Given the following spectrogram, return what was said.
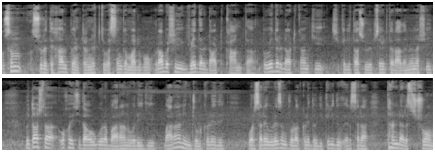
اوس هم صورتحال په انټرنیټ کې وسنګ معلومو را به شي ویدر ډاټ کام ته په ویدر ډاټ کام کې چې کله تاسو ویب سایټ ته رادننه شئ نو تاسو ته وښایي چې دغه وګوره باران وریږي باران هم جوړ کړی دی ورسره ورځ هم جوړه کړې ده لیکلي دي ورسره تھنډر سټروم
